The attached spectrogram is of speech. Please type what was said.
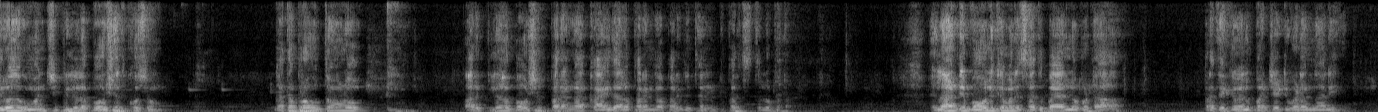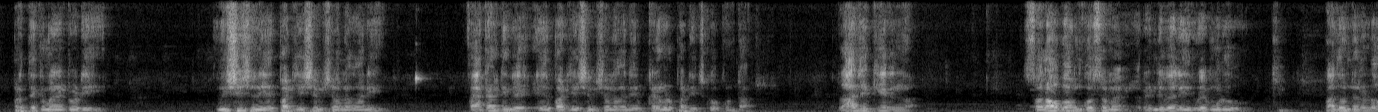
ఈరోజు ఒక మంచి పిల్లల భవిష్యత్ కోసం గత ప్రభుత్వంలో వారి పిల్లల భవిష్యత్ పరంగా కాగిదాల పరంగా పరిమితమైన పరిస్థితుల లోపల ఎలాంటి మౌలికమైన సదుపాయాల లోపల ప్రత్యేకమైన బడ్జెట్ ఇవ్వడం కానీ ప్రత్యేకమైనటువంటి ఇన్స్టిట్యూషన్ ఏర్పాటు చేసే విషయంలో కానీ ఫ్యాకల్టీ ఏర్పాటు చేసే విషయంలో కానీ ఎక్కడ కూడా పట్టించుకోకుండా రాజకీయంగా స్వలాభం కోసమే రెండు వేల ఇరవై మూడు పదో నెలలో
